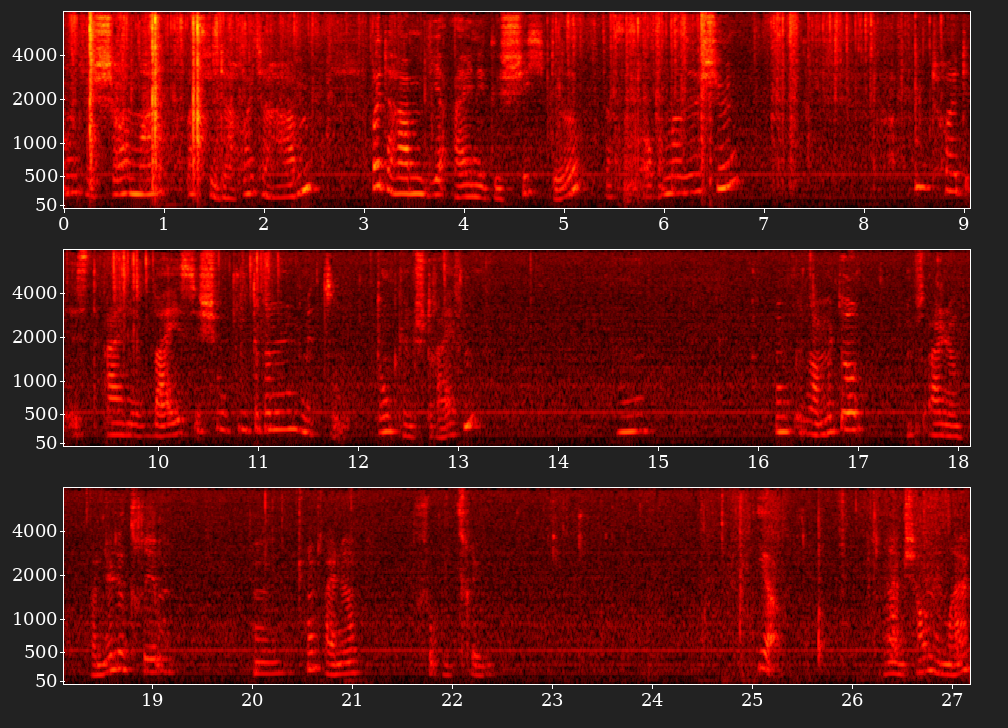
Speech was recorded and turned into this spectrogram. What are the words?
Und wir schauen mal, was wir da heute haben. Heute haben wir eine Geschichte. Das ist auch immer sehr schön. Und heute ist eine weiße Schoki drin mit so dunklen Streifen. Hm. Und in der Mitte ist eine Vanillecreme hm, und eine Schokocreme. Ja, dann schauen wir mal,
